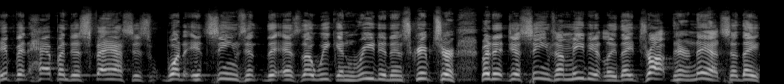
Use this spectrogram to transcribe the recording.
if it happened as fast as what it seems as though we can read it in Scripture, but it just seems immediately they dropped their nets and they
